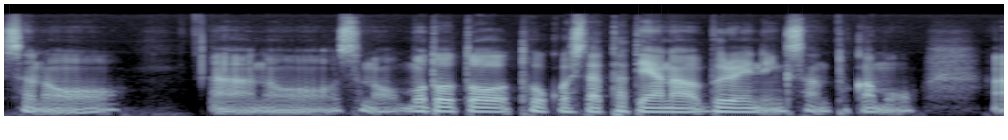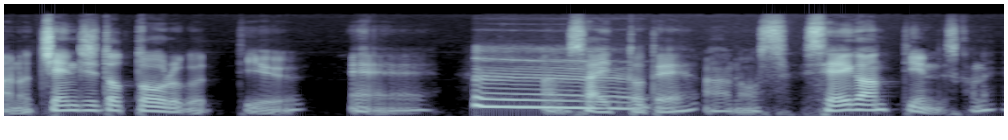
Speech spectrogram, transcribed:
その、あの、その元々投稿したタティアナ・ブレーニングさんとかも、あの、change.org っていう、えうーあん。のサイトで、あの、請願っていうんですかね。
